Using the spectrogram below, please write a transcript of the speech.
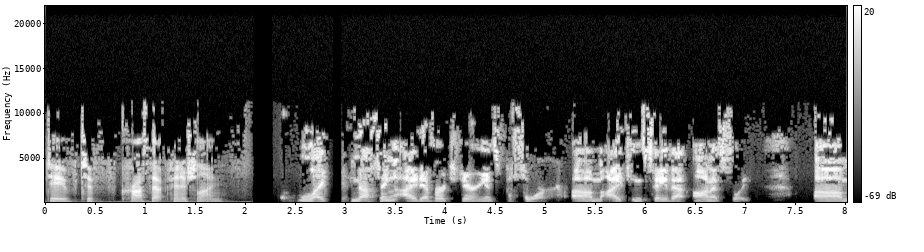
Dave, to f- cross that finish line? Like nothing I'd ever experienced before. Um, I can say that honestly. Um,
